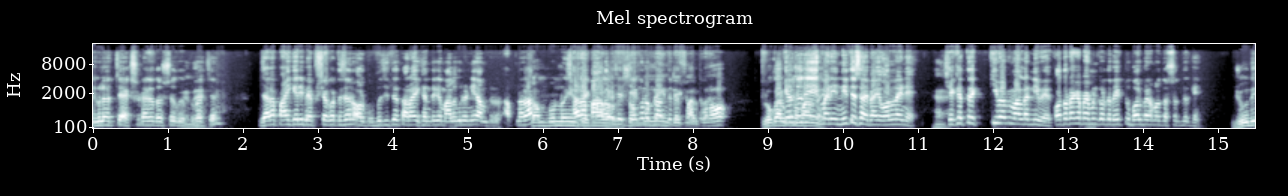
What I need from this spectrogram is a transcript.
এগুলো হচ্ছে একশো টাকা দর্শক দেখতে পাচ্ছেন। যারা পাইকারি ব্যবসা করতেছেন অল্প পুঁজিতে তারা এখান থেকে মালগুলো নিয়ে আপনারা সম্পূর্ণ কোনো করতে লোকাল কেউ যদি মানে নিতে চায় ভাই অনলাইনে হ্যাঁ। সেক্ষেত্রে কীভাবে মালটা নিবে? কত টাকা পেমেন্ট করতে হবে? একটু বলবেন আমার দর্শকদেরকে। যদি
